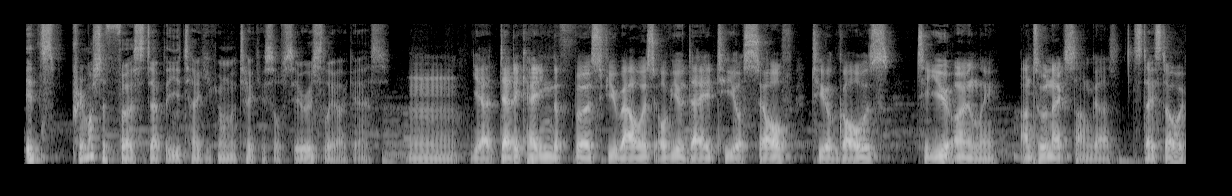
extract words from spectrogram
it's pretty much the first step that you take if you want to take yourself seriously, I guess. Mm. Yeah, dedicating the first few hours of your day to yourself, to your goals, to you only. Until next time, guys. Stay stoic.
